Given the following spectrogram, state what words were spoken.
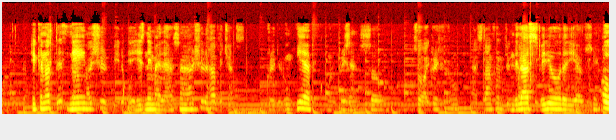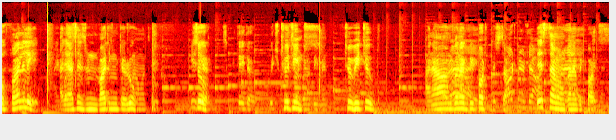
one. He cannot This name I should be the one. his name Ali And I Hassan. should have the chance to create the room. He have reasons. So So I created the room, and it's time for me to in the last video that you have seen, oh finally, I Ali Hassan is inviting me to a That's what I room. want to become. He's So, here, spectator. Which two teams. Gonna be man- Two v two, and now I'm gonna be partner this time. Partner time. This time I'm gonna be partner, let's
